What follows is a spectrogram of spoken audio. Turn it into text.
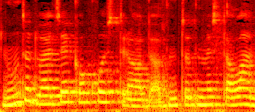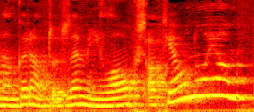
Nu, tad vajadzēja kaut ko strādāt. Un tad mēs tā lēnām garām to zemeņu laukus atjaunojām.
